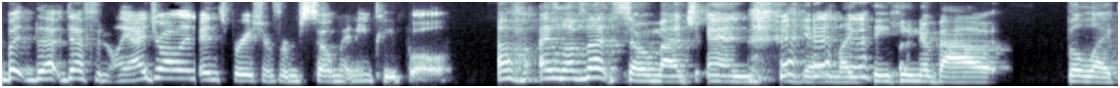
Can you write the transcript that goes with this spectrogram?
but that, definitely, I draw inspiration from so many people. Oh, I love that so much. And again, like thinking about the like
